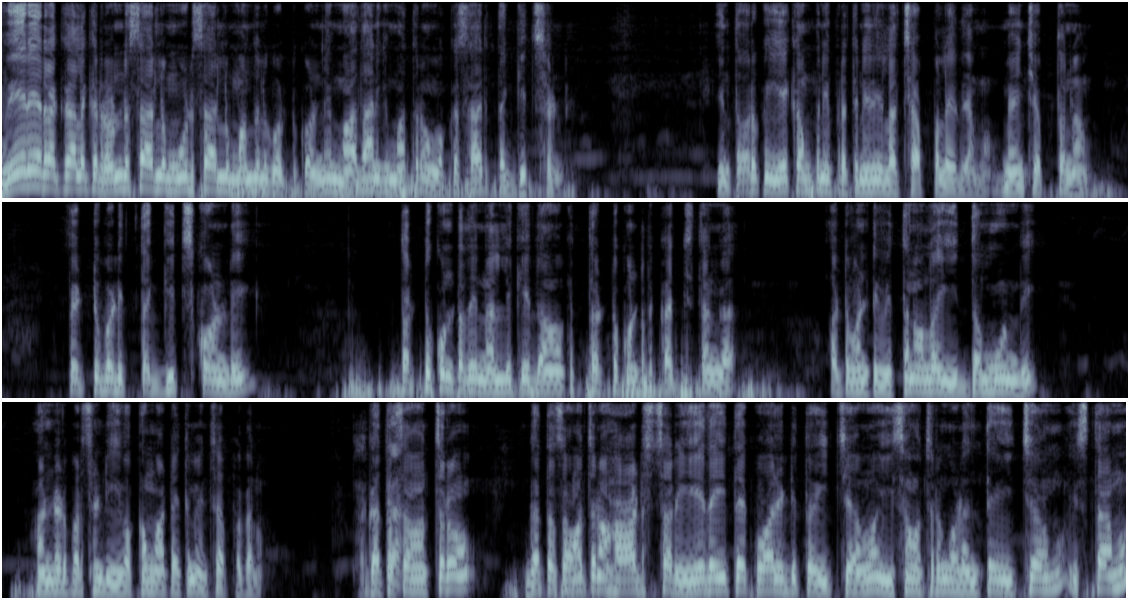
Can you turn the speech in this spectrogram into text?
వేరే రకాలకి రెండు సార్లు మూడు సార్లు మందులు కొట్టుకోండి మా దానికి మాత్రం ఒక్కసారి తగ్గించండి. ఇంతవరకు ఏ కంపెనీ ప్రతినిధి ఇలా చెప్పలేదేమో మేము చెప్తున్నాం. పెట్టుబడి తగ్గించుకోండి. తట్టుకుంటుంది నల్లికి దానికి తట్టుకుంటుంది ఖచ్చితంగా. అటువంటి విత్తనంలో ఈ దమ్ము ఉంది. హండ్రెడ్ పర్సెంట్ ఈ ఒక్క మాట అయితే మేము చెప్పగలం. గత సంవత్సరం గత సంవత్సరం హాట్ స్టార్ ఏదైతే క్వాలిటీతో ఇచ్చామో ఈ సంవత్సరం కూడా అంతే ఇచ్చాము ఇస్తాము.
